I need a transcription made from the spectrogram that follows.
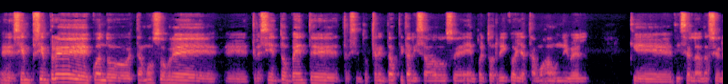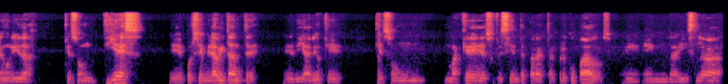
eh, siempre, cuando estamos sobre 320, eh, 330 hospitalizados en Puerto Rico, ya estamos a un nivel que dicen las Naciones Unidas que son 10 eh, por 100.000 habitantes diarios, que, son más que suficientes para estar preocupados. en la isla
